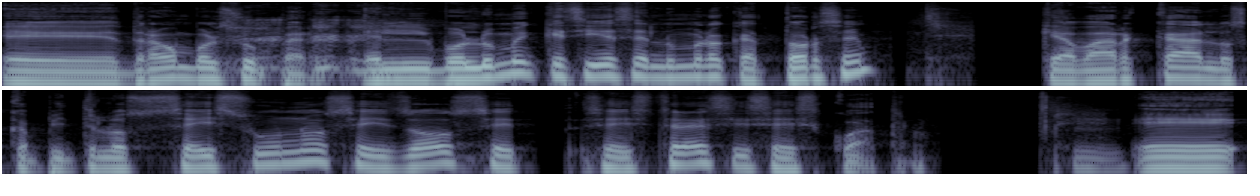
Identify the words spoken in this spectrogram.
eh, Dragon Ball Super. El volumen que sigue es el número 14, que abarca los capítulos 6.1, 6.2, 6.3 y 6.4. Mm. Eh,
